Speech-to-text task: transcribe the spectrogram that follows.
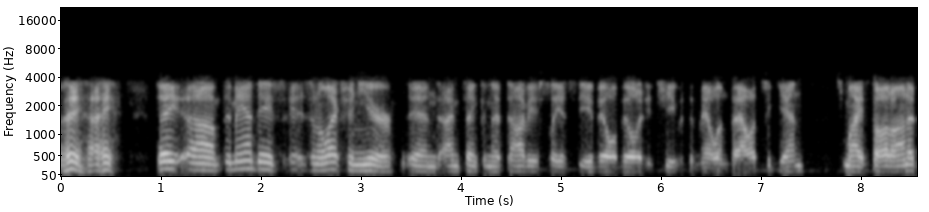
Hey, hey, they, um, the mandates. It's an election year, and I'm thinking that obviously it's the availability to cheat with the mail-in ballots again. My thought on it.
